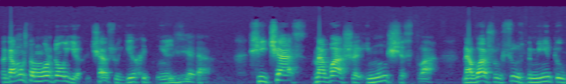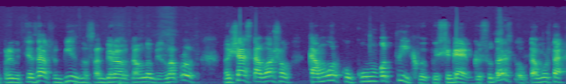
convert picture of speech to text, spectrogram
потому что можно уехать. Сейчас уехать нельзя. Сейчас на ваше имущество, на вашу всю знаменитую приватизацию бизнес отбирают давно без вопросов, но сейчас на вашу коморку кума тыквы посягает государство, потому что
